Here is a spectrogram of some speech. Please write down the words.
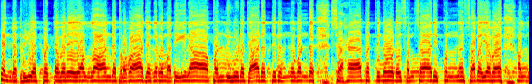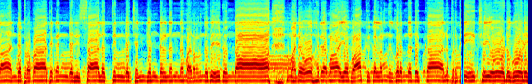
എന്റെ പ്രിയപ്പെട്ടവരെ അള്ളാന്റെ പ്രവാചകർ മദീന പള്ളിയുടെ ചാരത്തിരുന്നു കൊണ്ട് സഹാബത്തിനോട് സംസാരിക്കുന്ന സഭയവ് അള്ളാന്റെ പ്രവാചകന്റെ വിശാലത്തിന്റെ ചെഞ്ചുണ്ടിൽ നിന്ന് മടർന്നു വീരുന്ന മനോഹരമായ വാക്കുകൾ നികർന്നെടുക്കാൻ പ്രതീക്ഷയോടുകൂടി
